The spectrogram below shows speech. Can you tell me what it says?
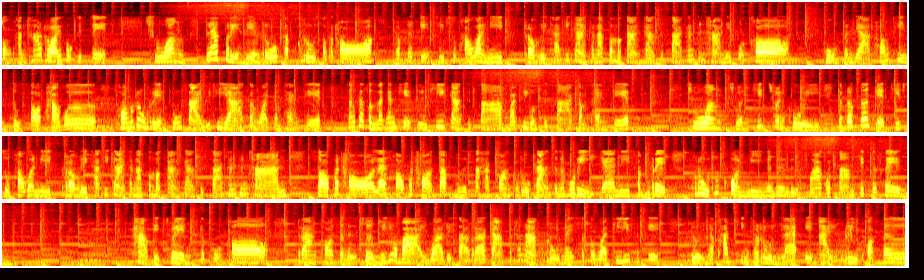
ช่วง แลกเปลี่ยนเรียนรู้กับครูสปท ดรเกตทิพย์สุภาวานิชรองเลขาธิการคณะกรรมการการศึกษาขั้นพื้นฐานในหัวข้อ ภูมิปัญญาท้องถิ่นสู่ซอฟต์พาวเวอร์ของโรงเรียนทุ่งสายวิทยาจังหวัดกำแพงเพชร สังกัดสำนักงานเขตพื้นที่การศึกษา มัธยมศึกษากำแพงเพชรช่วง ชวนคิดชวนคุย กับดรเกตทิพย์สุภาวนิชรองเลขาธิการคณะกรรมการการศึกษาขั้นพื้นฐาน สพท และสพท จับมือสหกรณ์ครูกาญจนบุรีแก้หนี้สำเร็จ ครูทุกคนมีเงินเดือนเหลือมากกว่า 30%ข่าวติดเทรนด์กับหัวข้อ ร่างข้อเสนอเชิงนโยบายว่าด้วยสาระการพัฒนาครูในศตวรรษที่ 21 โดยนภัสอินทรุณและ AI Reporter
